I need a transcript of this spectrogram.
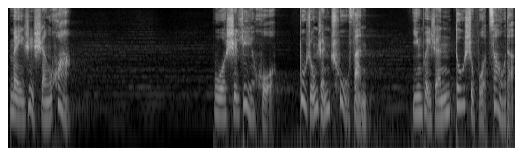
每日神话。我是烈火，不容人触犯，因为人都是我造的。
